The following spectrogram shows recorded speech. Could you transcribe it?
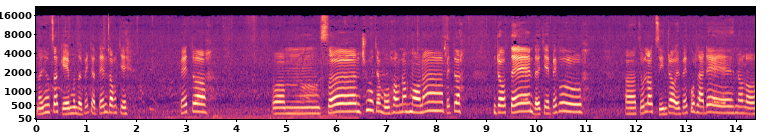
nói nhớ cho kế một đời bé cho tên đông chị. Bé tua um, sơn chua cho mù hậu nọ mò nó bé tua rồi tên đợi chị bé cô Ờ, à tú lâu chín rồi bé cô là để nó là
